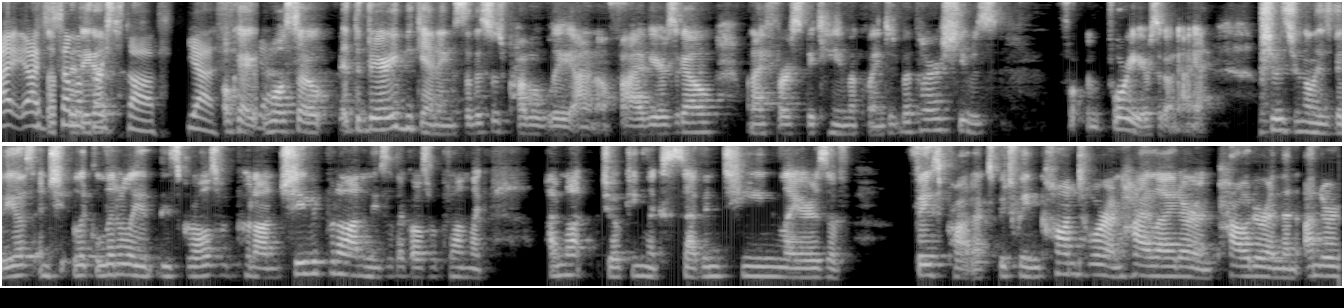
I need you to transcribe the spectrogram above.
I, I some videos? of her stuff. Yes. Okay. Yes. Well, so at the very beginning, so this was probably I don't know five years ago when I first became acquainted with her. She was four, four years ago now. Yeah, she was doing all these videos, and she like literally these girls would put on. She would put on, and these other girls would put on like I'm not joking, like 17 layers of face products between contour and highlighter and powder and then under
